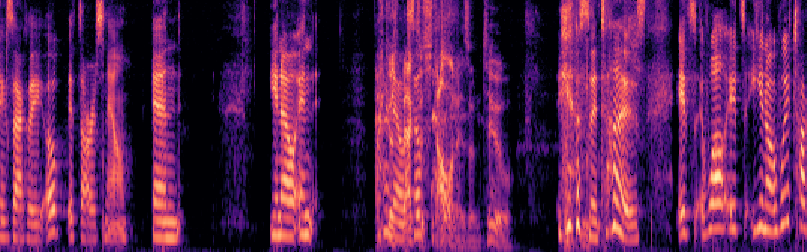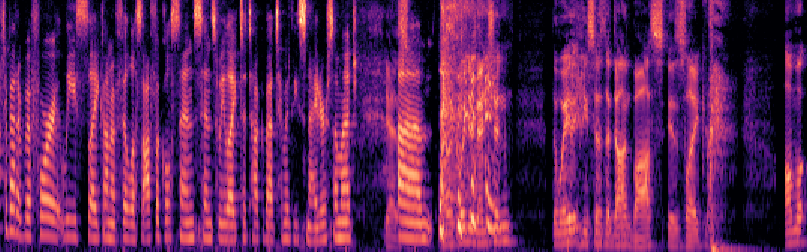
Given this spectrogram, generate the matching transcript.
exactly. Oh, it's ours now. And you know, and I That don't goes know. back so- to Stalinism too. Yes, it does. It's well, it's you know, we've talked about it before, at least like on a philosophical sense, since we like to talk about Timothy Snyder so much. Yes, Um, I was going to mention the way that he says the Donbas is like almost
